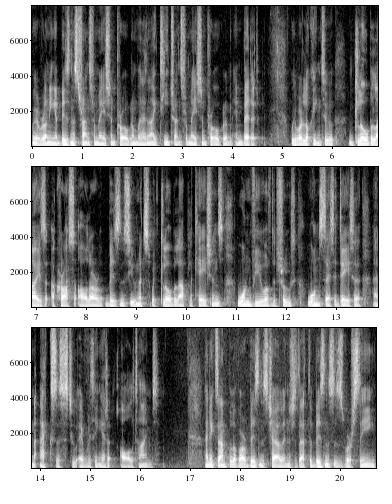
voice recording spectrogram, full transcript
We're running a business transformation program with an IT transformation program embedded. We were looking to globalize across all our business units with global applications, one view of the truth, one set of data, and access to everything at all times. An example of our business challenge that the businesses were seeing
